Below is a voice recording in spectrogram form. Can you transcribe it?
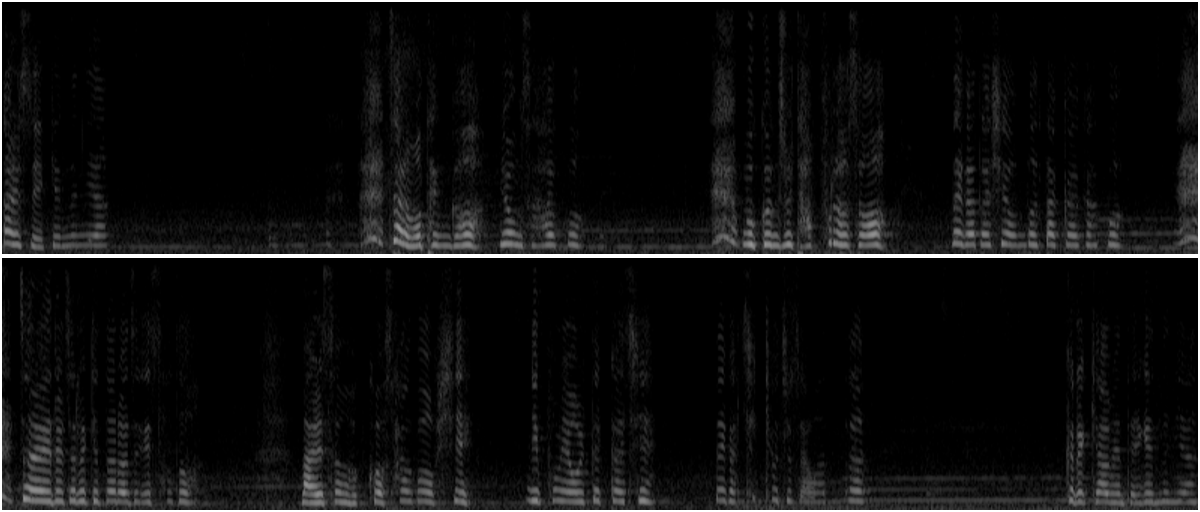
할 수 있겠느냐? 잘못한 거 용서하고 묶은 줄 다 풀어서 내가 다시 한번 닦아가고 저 애들 저렇게 떨어져 있어도 말썽 없고 사고 없이 네 품에 올 때까지 내가 지켜주자 왔다. 그렇게 하면 되겠느냐?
